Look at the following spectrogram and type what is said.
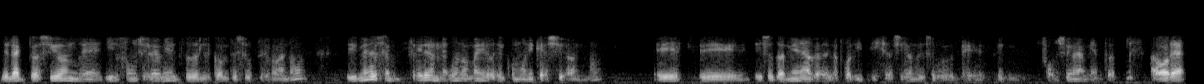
de la actuación y el funcionamiento del Corte Suprema, ¿no? Primero se enteran en algunos medios de comunicación, ¿no? Este, eso también habla de la politización de su, del funcionamiento. Ahora,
